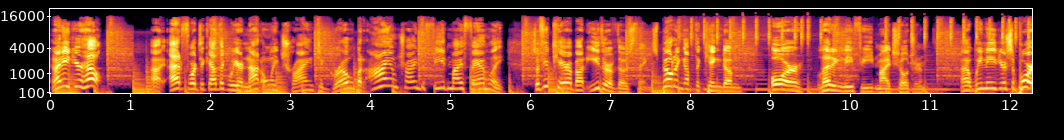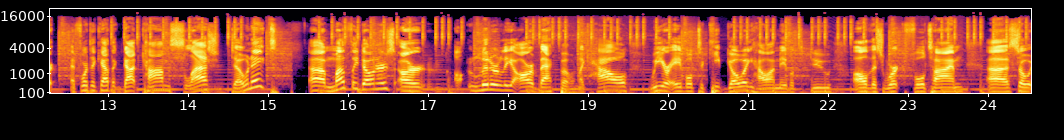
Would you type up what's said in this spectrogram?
And I need your help. Uh, at Forte Catholic, we are not only trying to grow, but I am trying to feed my family. So if you care about either of those things, building up the kingdom or letting me feed my children, uh, we need your support at fortecatholic.com slash donate. Uh, monthly donors are uh, literally our backbone, like how we are able to keep going, how I'm able to do all this work full time. Uh, so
